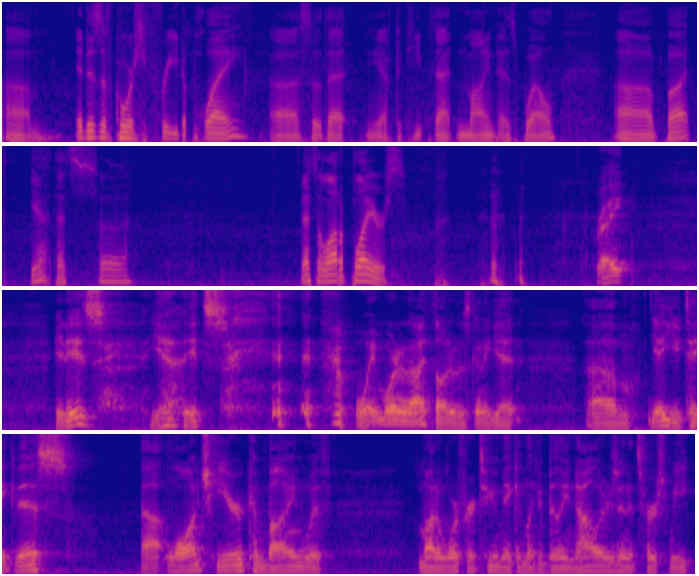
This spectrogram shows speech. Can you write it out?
Um, it is, of course, free to play, uh, so that you have to keep that in mind as well. Uh, but yeah, that's uh, that's a lot of players. Right? It is. Yeah, it's way more than I thought it was going to get. Um, yeah, you take this uh, launch here combined with Modern Warfare 2 making like a billion dollars in its first week,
